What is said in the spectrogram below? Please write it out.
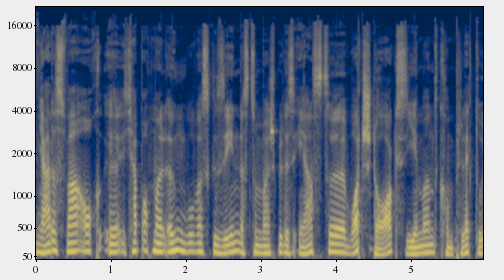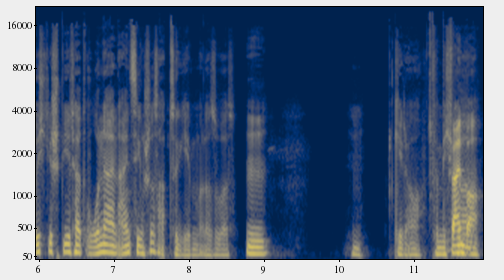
Ja, das war auch, äh, ich habe auch mal irgendwo was gesehen, dass zum Beispiel das erste Watch Dogs jemand komplett durchgespielt hat, ohne einen einzigen Schuss abzugeben oder sowas. Hm. Hm. Geht auch. Für mich Scheinbar.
